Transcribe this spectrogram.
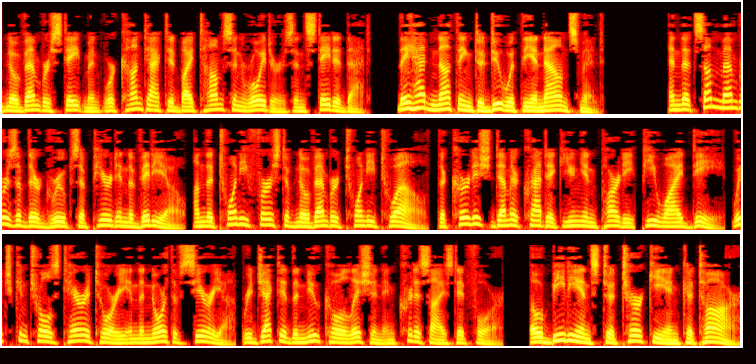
November statement were contacted by Thomson Reuters and stated that, "...they had nothing to do with the announcement." and that some members of their groups appeared in the video. On the 21st of November 2012, the Kurdish Democratic Union Party (PYD), which controls territory in the north of Syria, rejected the new coalition and criticized it for obedience to Turkey and Qatar.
